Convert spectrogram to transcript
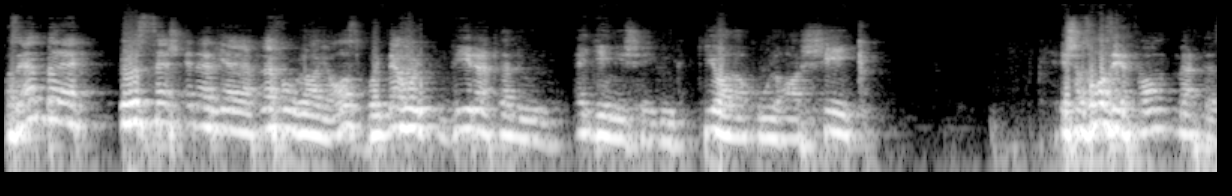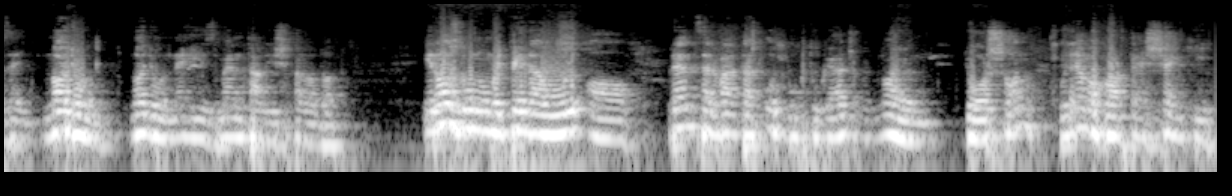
az emberek összes energiáját lefoglalja az, hogy nehogy véletlenül egyéniségük kialakulhassék. És az azért van, mert ez egy nagyon-nagyon nehéz mentális feladat. Én azt gondolom, hogy például a rendszerváltást ott buktuk el, csak nagyon gyorsan, hogy nem akarta ezt senki,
